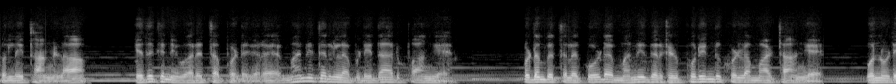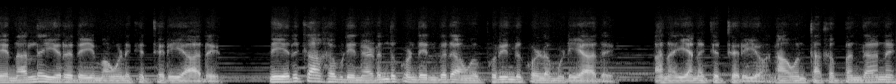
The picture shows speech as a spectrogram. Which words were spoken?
சொல்லிட்டாங்களா? எதுக்கு நீ வருத்தப்படுகிற? மனிதர்கள் அப்படிதான் இருப்பாங்க. குடும்பத்துல கூட மனிதர்கள் புரிந்து கொள்ள மாட்டாங்க. உன்னுடைய நல்ல இருதயம் அவங்களுக்கு தெரியாது. நீ எதுக்காக அப்படி நடந்து கொண்டு என்பது அவங்க புரிந்து கொள்ள முடியாது. ஆனா எனக்கு தெரியும் நான் உன் தகப்பன் தானே.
